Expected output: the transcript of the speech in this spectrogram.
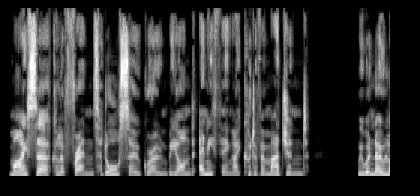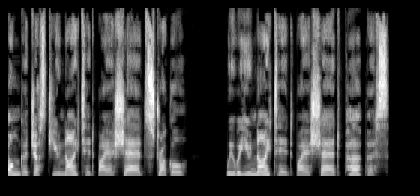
My circle of friends had also grown beyond anything I could have imagined. We were no longer just united by a shared struggle, we were united by a shared purpose.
